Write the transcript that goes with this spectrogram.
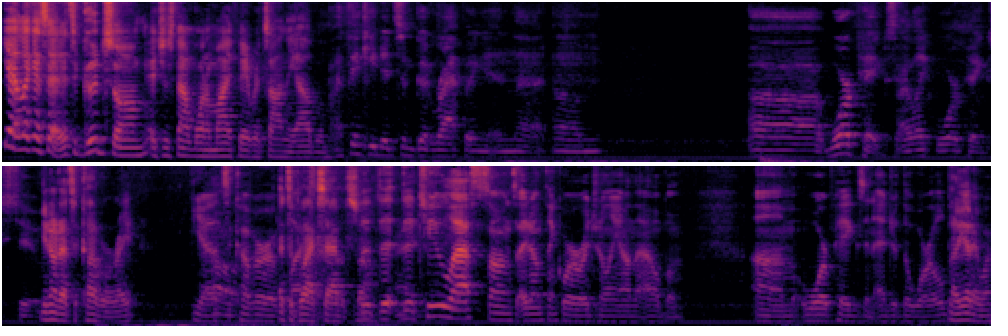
yeah, like I said, it's a good song. It's just not one of my favorites on the album. I think he did some good rapping in that. Um, uh, War Pigs. I like War Pigs too. You know that's a cover, right? Yeah, that's Oh. a cover of That's a Black Sabbath song. The, the, the two last songs I don't think were originally on the album. Um, War Pigs and Edge of the World. Oh yeah, they were.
